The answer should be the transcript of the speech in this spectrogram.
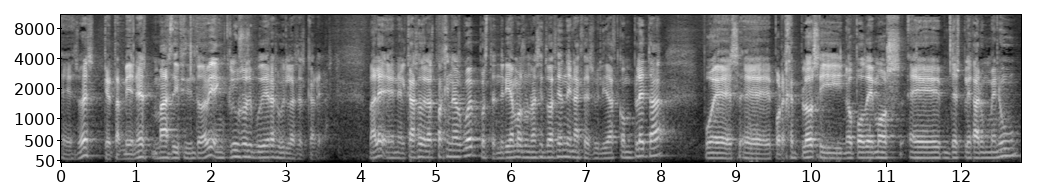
Eso es, que también es más difícil todavía, incluso si pudiera subir las escaleras. ¿Vale? En el caso de las páginas web, pues tendríamos una situación de inaccesibilidad completa. Pues, eh, por ejemplo, si no podemos eh, desplegar un menú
